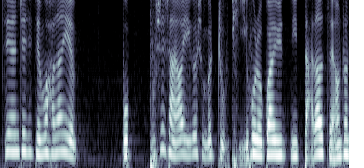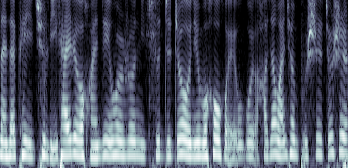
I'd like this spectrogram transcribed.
今天这期节目好像也，我不是想要一个什么主题，或者关于你达到怎样状态才可以去离开这个环境，或者说你辞职之后你有没有后悔？我好像完全不是，就是，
